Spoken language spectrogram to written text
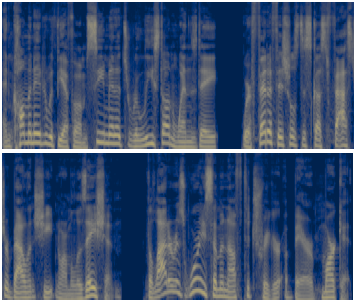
and culminated with the FOMC minutes released on Wednesday, where Fed officials discussed faster balance sheet normalization. The latter is worrisome enough to trigger a bear market.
